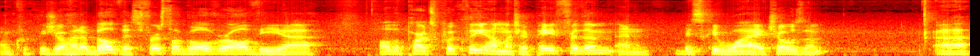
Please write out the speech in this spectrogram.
and quickly show how to build this. First, I'll go over all the uh, all the parts quickly, how much I paid for them, and basically why I chose them. Uh,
